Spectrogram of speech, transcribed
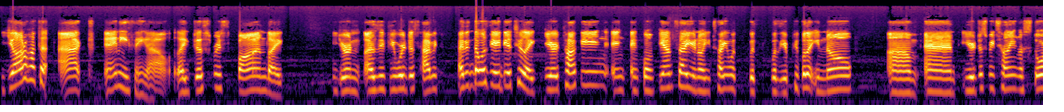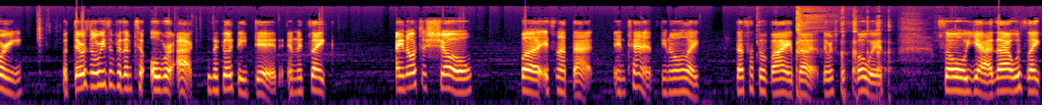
y'all don't have to act anything out. Like, just respond like you're as if you were just having. I think that was the idea too. Like, you're talking in, in confianza. You know, you're talking with, with with your people that you know, um, and you're just retelling a story. But there was no reason for them to overact because I feel like they did, and it's like, I know it's a show, but it's not that intense, you know, like that's not the vibe that they were supposed to go with. So yeah, that was like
